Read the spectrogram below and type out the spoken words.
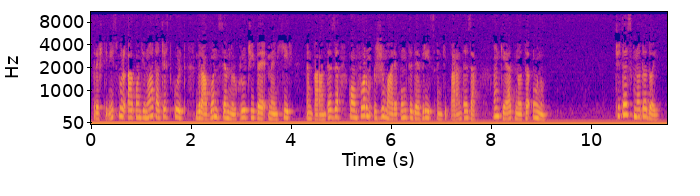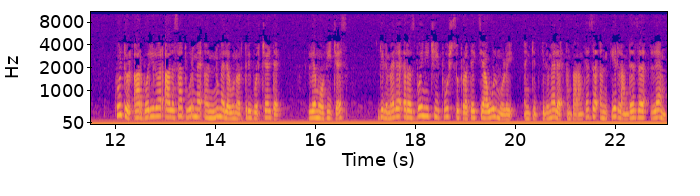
Creștinismul a continuat acest cult, gravând semnul crucii pe menhir, în paranteză, conform jumare puncte de vris, închid paranteza. Încheiat notă 1. Citesc notă 2. Cultul arborilor a lăsat urme în numele unor triburi celte. Lemovices, ghilimele, războinicii puși sub protecția ulmului, închid ghilimele, în paranteză, în irlandeză, lem,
